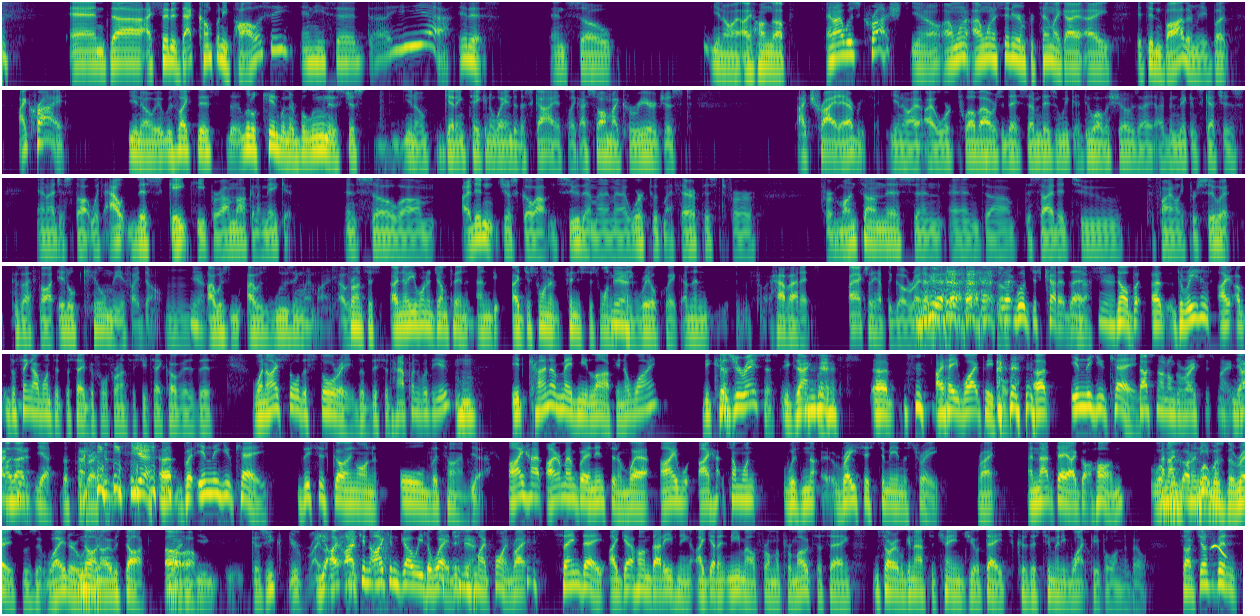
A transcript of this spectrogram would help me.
And uh, I said, Is that company policy? And he said, uh, Yeah, it is. And so, you know, I, I hung up and I was crushed. You know, I want to I want to sit here and pretend like I, I it didn't bother me, but I cried. You know, it was like this the little kid when their balloon is just, you know, getting taken away into the sky. It's like I saw my career just. I tried everything. You know, I, I work 12 hours a day, seven days a week. I do all the shows. I, I've been making sketches. And I just thought, without this gatekeeper, I'm not going to make it. And so um, I didn't just go out and sue them. And I mean, I worked with my therapist for for months on this, and and uh, decided to to finally pursue it because I thought it'll kill me if I don't. Yeah. I was I was losing my mind. I was, Francis, I know you want to jump in, and I just want to finish this one Yeah. thing real quick, and then f- have at it. I actually have to go right after. so. We'll just cut it there. Yeah. No, but uh, the reason I, uh, the thing I wanted to say before Francis, you take over, is this: when I saw the story that this had happened with you, Mm-hmm. it kind of made me laugh. You know why? Because you're racist. exactly. Yeah. Uh, I hate white people. Uh, in the UK, That's no longer racist, mate. yeah, oh, that's, yeah, that's progressive. yeah. Uh, but in the UK, this is going on all the time. Yeah. I had I remember an incident where I I had someone was not, racist to me in the street, right? And that day I got home What and was, I got an What email. was the race? Was it white or was no, it? no, it was dark. Oh, right. oh. You- Because you, you're right. yeah, on the I, I fence, can I can go either way. This is my point, right? Same day, I get home that evening. I get an email from a promoter saying, "I'm sorry, we're going to have to change your dates because there's too many white people on the bill." So I've just been.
